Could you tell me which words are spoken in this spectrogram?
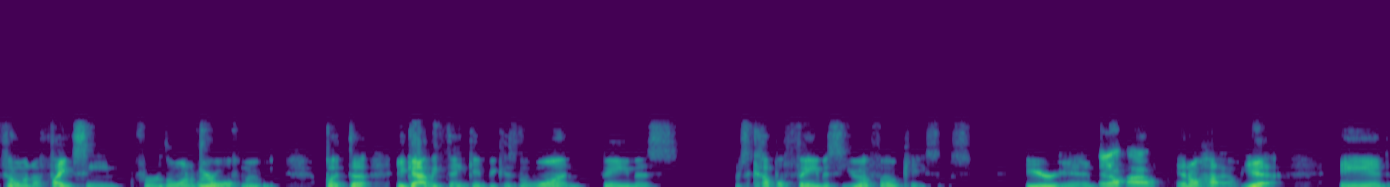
filming a fight scene for the one werewolf movie. But uh, it got me thinking because the one famous, there's a couple famous UFO cases here in In Ohio? in Ohio. Yeah. And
